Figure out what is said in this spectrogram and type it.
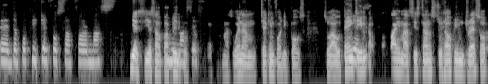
uh, the popliteal fossa for mass. Yes, yes, I'll palpate the mass when I'm checking for the pulse. So I'll thank yes. him, I'll offer him assistance to help him dress up,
